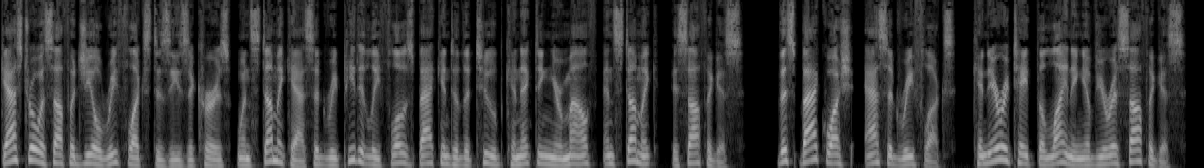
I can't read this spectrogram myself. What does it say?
Gastroesophageal reflux disease occurs when stomach acid repeatedly flows back into the tube connecting your mouth and stomach, esophagus. This backwash, acid reflux, can irritate the lining of your esophagus.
